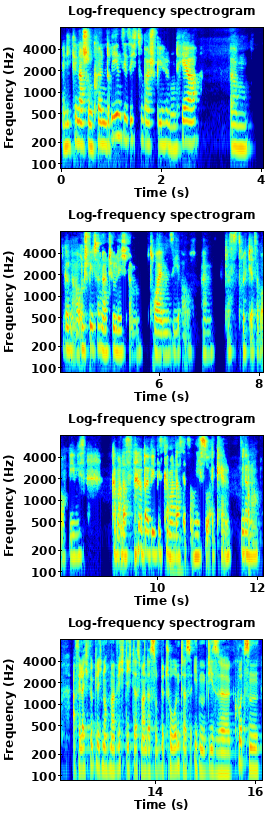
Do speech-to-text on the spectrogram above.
wenn die Kinder schon können, drehen sie sich zum Beispiel hin und her. Ähm, genau, und später natürlich ähm, träumen sie auch. Ähm, das trifft jetzt aber auf Babys. Kann man das, bei Babys kann man das jetzt noch nicht so erkennen. Genau. Aber vielleicht wirklich nochmal wichtig, dass man das so betont, dass eben diese kurzen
